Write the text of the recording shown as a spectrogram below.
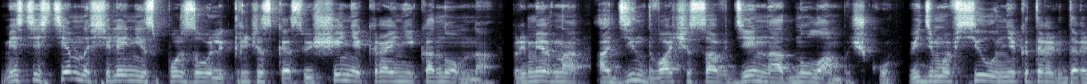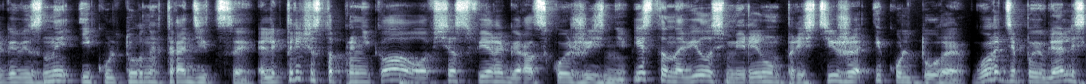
Вместе с тем население использовало электрическое освещение крайне экономно, примерно 1-2 часа в день на одну лампочку. Видимо, в силу некоторых дороговизны и культурных традиций. Электричество проникало во все сферы городской жизни и становилось мерилом престижа и культуры. В городе появлялись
